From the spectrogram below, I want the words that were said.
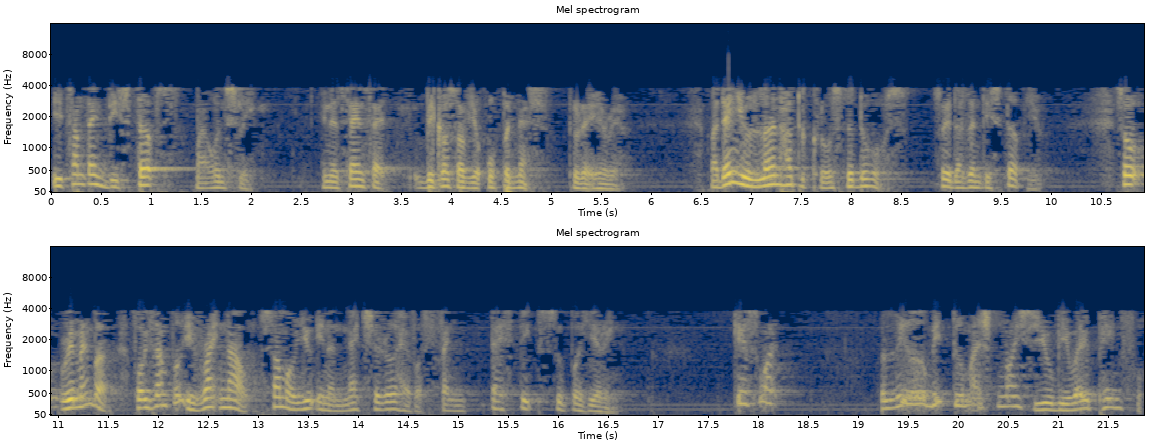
it sometimes disturbs my own sleep in the sense that because of your openness to the area. But then you learn how to close the doors so it doesn't disturb you. So remember, for example, if right now some of you in a natural have a fantastic super hearing, guess what? A little bit too much noise, you'll be very painful.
